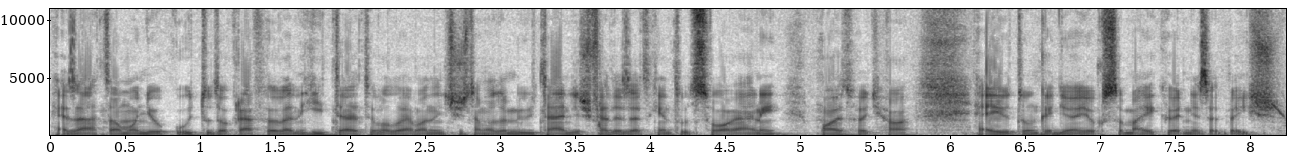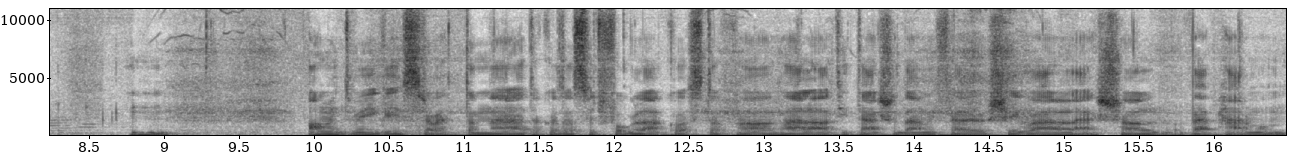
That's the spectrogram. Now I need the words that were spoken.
ezáltal mondjuk úgy tudok rá felvenni hitelt, valójában nincs is nem az a műtárgy, és fedezetként tud szolgálni, majd hogyha eljutunk egy olyan jogszabályi környezetbe is. Uh-huh. Amit még észrevettem nálatok, az az, hogy foglalkoztok a vállalati társadalmi felelősségvállalással Web3-on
